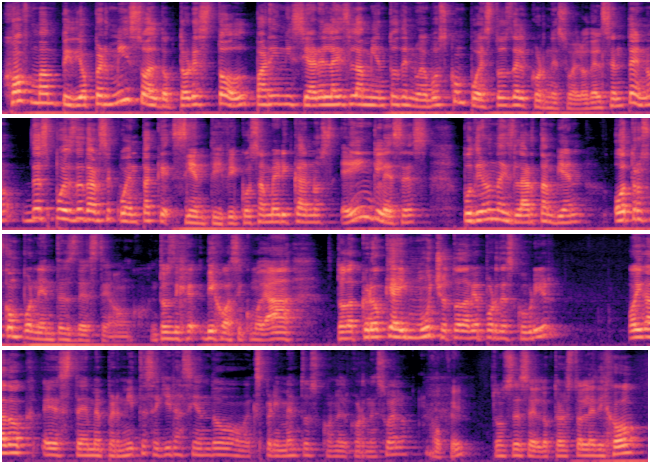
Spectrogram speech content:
Hoffman pidió permiso al Dr. Stoll para iniciar el aislamiento de nuevos compuestos del cornezuelo del centeno, después de darse cuenta que científicos americanos e ingleses pudieron aislar también otros componentes de este hongo. Entonces dije, dijo así como de, ah, todo, creo que hay mucho todavía por descubrir. oiga Doc, este, ¿me permite seguir haciendo experimentos con el cornezuelo? Ok. Entonces el doctor Stoll le dijo,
